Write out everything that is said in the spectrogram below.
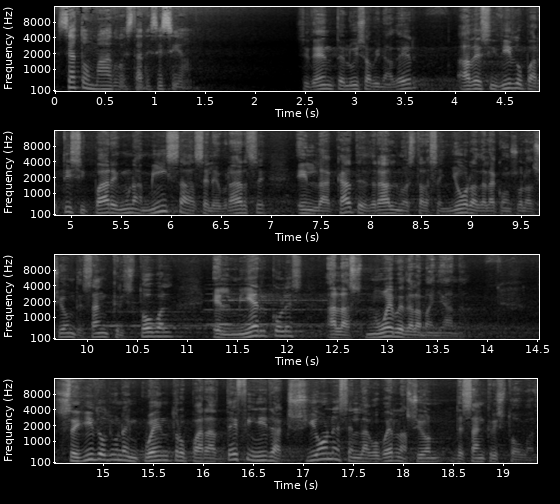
se ha tomado esta decisión. El presidente Luis Abinader ha decidido participar en una misa a celebrarse en la Catedral Nuestra Señora de la Consolación de San Cristóbal el miércoles a las 9 de la mañana, seguido de un encuentro para definir acciones en la gobernación de San Cristóbal.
